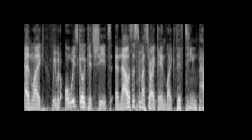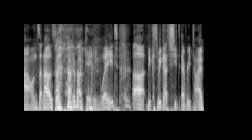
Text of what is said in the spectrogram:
and like we would always go get sheets. And that was the semester I gained like fifteen pounds, and I was like, why am I gaining weight? Uh, because we got sheets every time,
